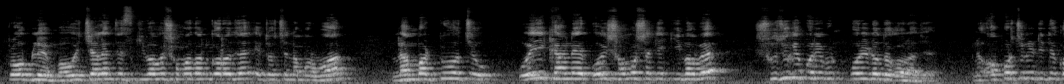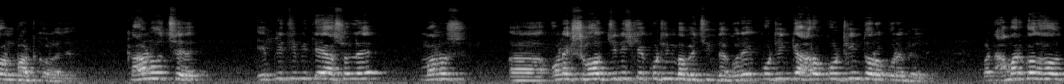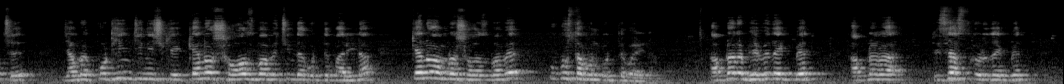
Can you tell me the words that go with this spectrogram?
প্রবলেম বা ওই চ্যালেঞ্জেস কীভাবে সমাধান করা যায়, এটা হচ্ছে নাম্বার ওয়ান নাম্বার টু হচ্ছে ওইখানের ওই সমস্যাকে কীভাবে সুযোগে পরি- পরিণত করা যায় মানে অপরচুনিটিতে কনভার্ট করা যায়। কারণ হচ্ছে, এই পৃথিবীতে আসলে মানুষ অনেক সহজ জিনিসকে কঠিনভাবে চিন্তা করে, কঠিনকে আরও কঠিনতর করে ফেলে। বাট আমার কথা হচ্ছে যে আমরা কঠিন জিনিসকে কেন সহজভাবে চিন্তা করতে পারি না, কেন আমরা সহজভাবে উপস্থাপন করতে পারি না? আপনারা ভেবে দেখবেন আপনারা রিসার্চ করে দেখবেন,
